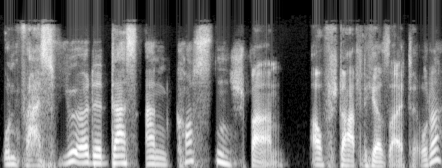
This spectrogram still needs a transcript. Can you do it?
Und was würde das an Kosten sparen auf staatlicher Seite, oder?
